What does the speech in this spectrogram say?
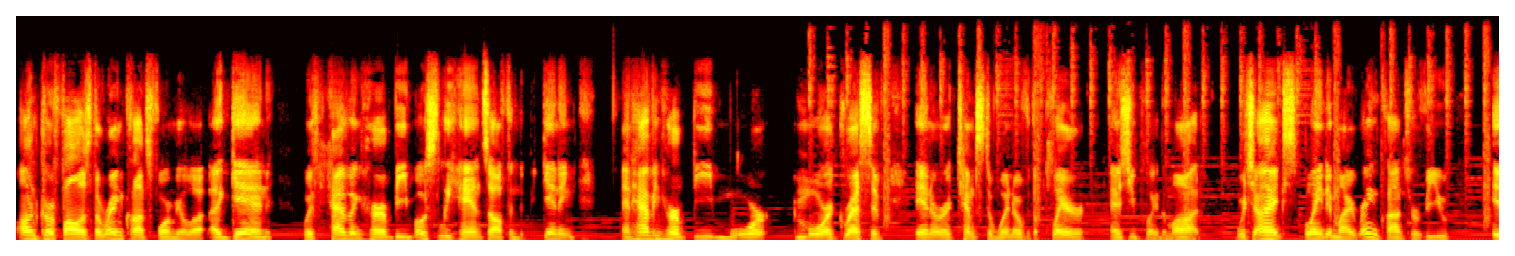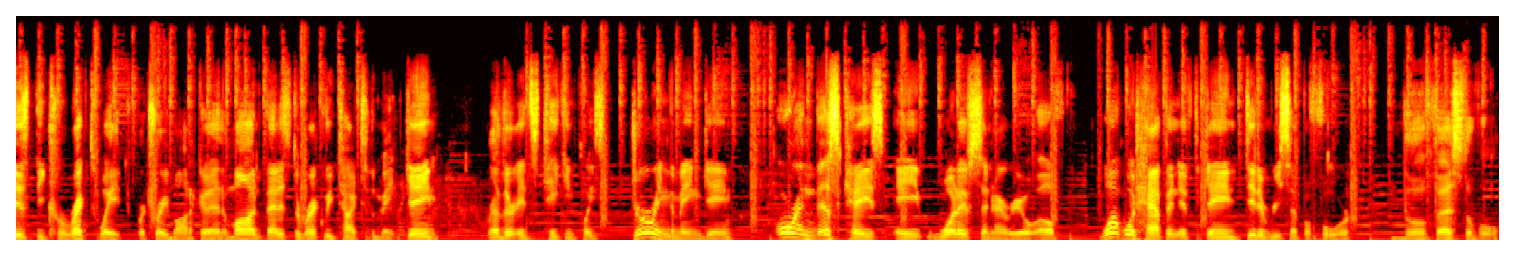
Encore follows the Rain Clouds formula again, with having her be mostly hands-off in the beginning, and having her be more more aggressive in her attempts to win over the player as you play the mod, which I explained in my Rain Clouds review is the correct way to portray Monika in a mod that is directly tied to the main game, whether it's taking place during the main game, or in this case, a what-if scenario of what would happen if the game didn't reset before the festival.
